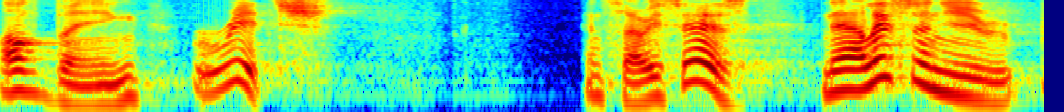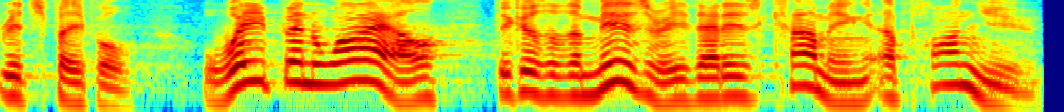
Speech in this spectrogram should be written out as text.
of being rich. And so he says, Now listen, you rich people, weep and wail because of the misery that is coming upon you.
